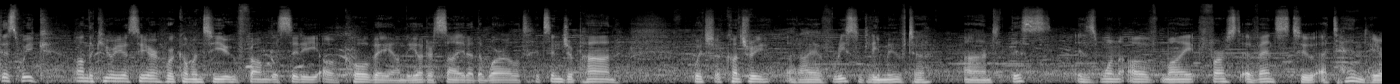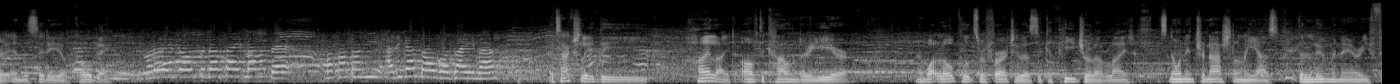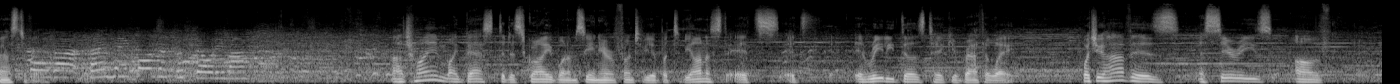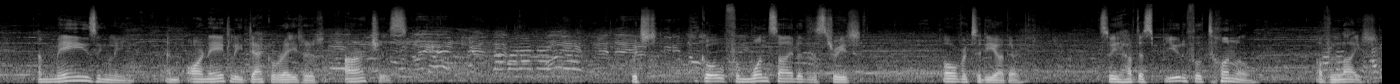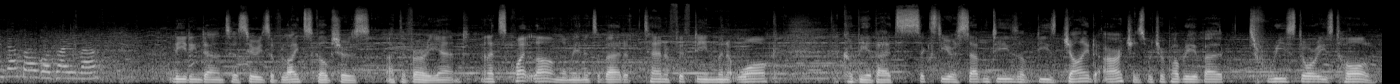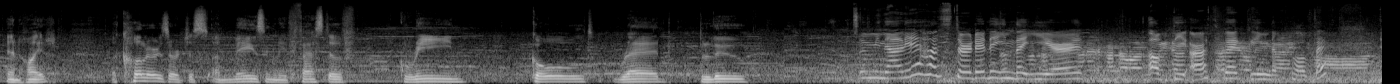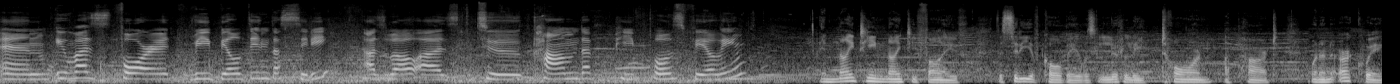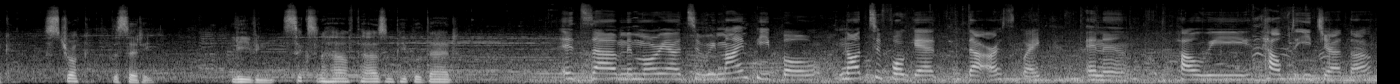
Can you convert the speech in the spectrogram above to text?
This week on The Curious Ear, we're coming to you from the city of Kobe on the other side of the world. It's in Japan, which a country that I have recently moved to, and this is one of my first events to attend here in the city of Kobe. It's actually the highlight of the calendar year and what locals refer to as the Cathedral of Light. It's known internationally as the Luminarie Festival. I'll try my best to describe what I'm seeing here in front of you, but to be honest, it's it's it really does take your breath away. What you have is a series of amazingly and ornately decorated arches which go from one side of the street over to the other. So you have this beautiful tunnel of light leading down to a series of light sculptures at the very end. And it's quite long. I mean, it's about a 10 or 15 minute walk. There could be about 60 or 70 of these giant arches, which are probably about three stories tall in height. The colours are just amazingly festive green, gold, red, blue. Luminarie has started in the year of the earthquake in the Kobe, and it was for rebuilding the city as well as to calm the people's feeling. In 1995, the city of Kobe was literally torn apart when an earthquake struck the city, leaving six and a half thousand people dead. It's a memorial to remind people not to forget the earthquake and uh, how we helped each other.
